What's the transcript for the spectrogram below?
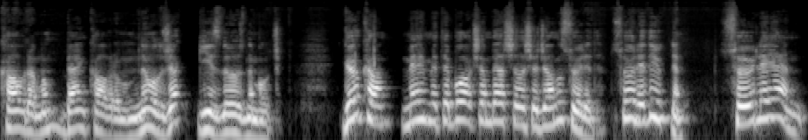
kavramım, ben kavramım ne olacak? Gizli özlem olacak. Gökhan Mehmet'e bu akşam ders çalışacağını söyledi. Söyledi yüklem. Söyleyen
